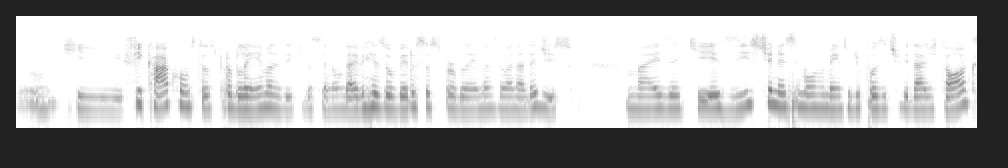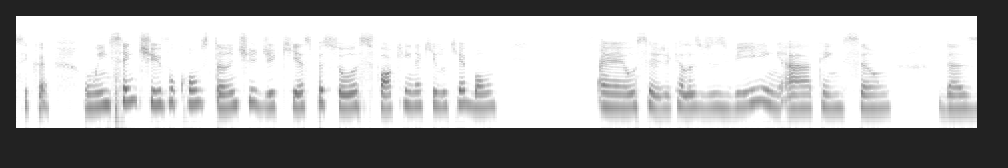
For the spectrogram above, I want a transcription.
hum, que ficar com os teus problemas e que você não deve resolver os seus problemas, não é nada disso. Mas é que existe nesse movimento de positividade tóxica, um incentivo constante de que as pessoas foquem naquilo que é bom. É, ou seja, que elas desviem a atenção das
